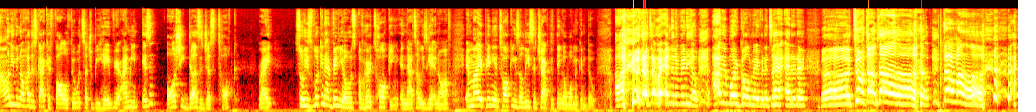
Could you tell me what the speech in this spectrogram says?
I don't even know how this guy could follow through with such a behavior. I mean, isn't all she does is just talk, right? So he's looking at videos of her talking, and that's how he's getting off. In my opinion, talking is the least attractive thing a woman can do. Uh, that's how I ended the video. I'm your boy Cold Raven. It's a editor. Uh, two thumbs up, thumb up.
